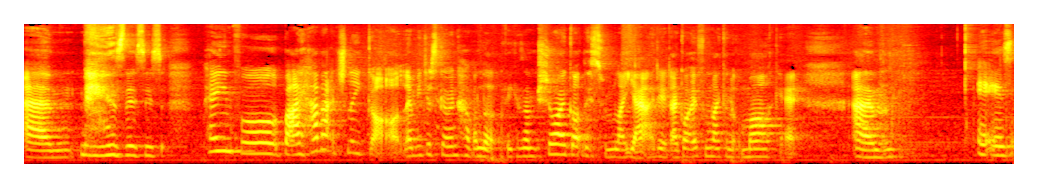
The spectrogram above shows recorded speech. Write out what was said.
um, because this is painful, but I have actually got, let me just go and have a look because I'm sure I got this from like, yeah I did, I got it from like a little market. Um, it is,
